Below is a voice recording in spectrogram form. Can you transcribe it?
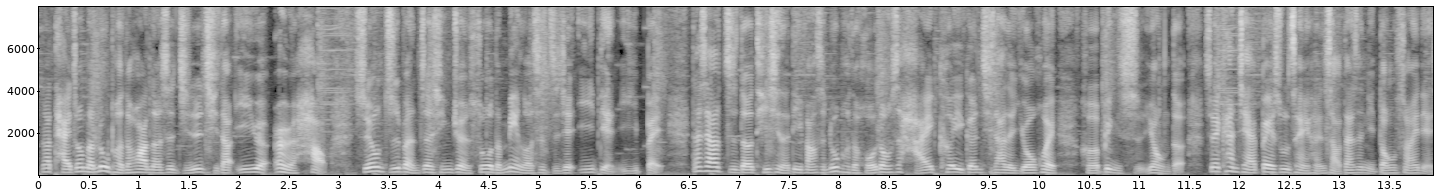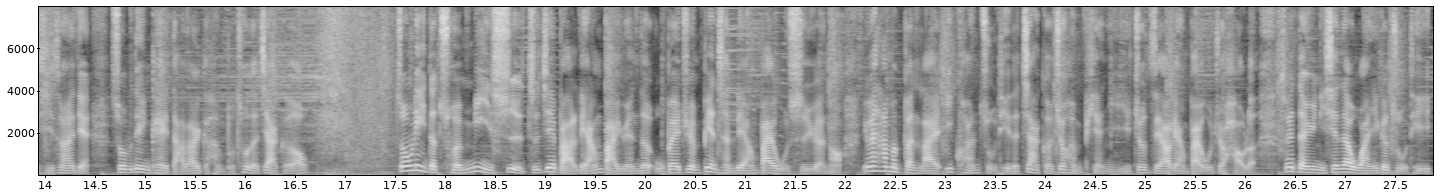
那台中的 Loop 的话呢，是即日起到一月二号，使用纸本振兴券，所有的面额是直接一点一倍。但是要值得提醒的地方是，Loop 的活动是还可以跟其他的优惠合并使用的，所以看起来倍数乘以很少，但是你东算一点西算一点，说不定可以达到一个很不错的价格哦。中立的纯密室直接把两百元的五倍券变成两百五十元哦，因为他们本来一款主题的价格就很便宜，就只要两百五就好了，所以等于你现在玩一个主题，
